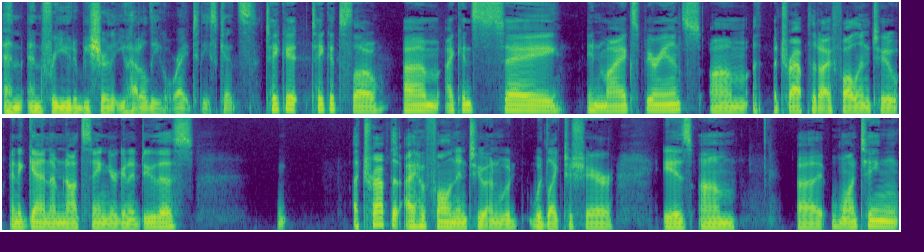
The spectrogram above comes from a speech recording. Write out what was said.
and and for you to be sure that you had a legal right to these kids. take it take it slow. Um, I can say in my experience, um, a, a trap that I fall into, and again, I'm not saying you're going to do this. A trap that I have fallen into and would would like to share is um, uh, wanting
